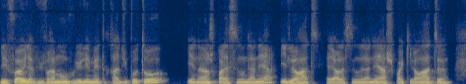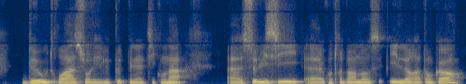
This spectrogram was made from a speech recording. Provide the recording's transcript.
les fois où il a vraiment voulu les mettre ras du poteau, il y en a un, je crois, la saison dernière, il le rate. D'ailleurs, la saison dernière, je crois qu'il en rate euh, deux ou trois sur le peu de pénalties qu'on a. Euh, celui-ci, euh, contre Bournemouth, il le rate encore.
